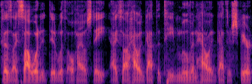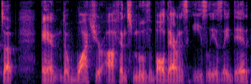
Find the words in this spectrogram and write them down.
because I saw what it did with Ohio State. I saw how it got the team moving, how it got their spirits up and to watch your offense move the ball down as easily as they did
